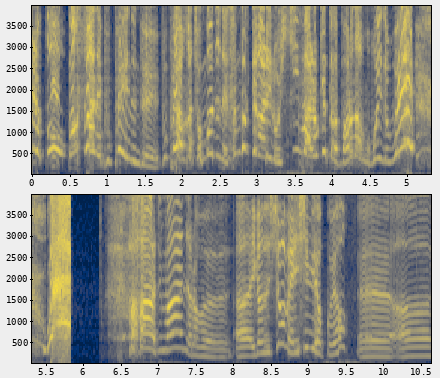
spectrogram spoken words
올려 또! 박스 안에 부페 있는데. 부페 아까 전반전에 삼각대가리로 씨발 이렇게 했다가 바로 나간 거 보이는데. 왜? 왜? 하지만 여러분. 아 이거는 쇼맨십이었고요. 에아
